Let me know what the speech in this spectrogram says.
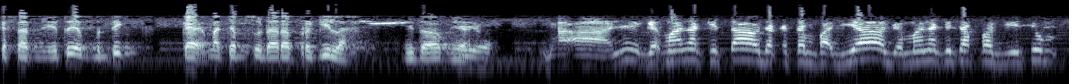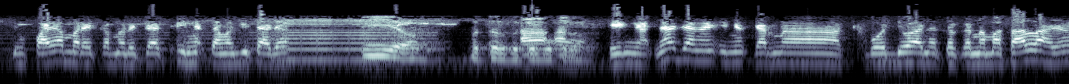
kesannya itu yang penting kayak macam saudara pergilah gitu Om ya. Iya. Nah, ah, ini gimana kita udah ke tempat dia, gimana kita pergi itu supaya mereka-mereka itu ingat sama kita dah. Iya betul betul Ah, betul. ah. Ingatnya jangan ingat karena kebodohan atau karena masalah ya.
